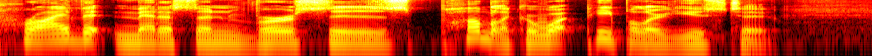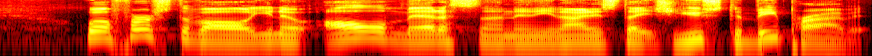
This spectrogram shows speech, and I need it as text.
private medicine versus public or what people are used to? Well, first of all, you know, all medicine in the United States used to be private.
